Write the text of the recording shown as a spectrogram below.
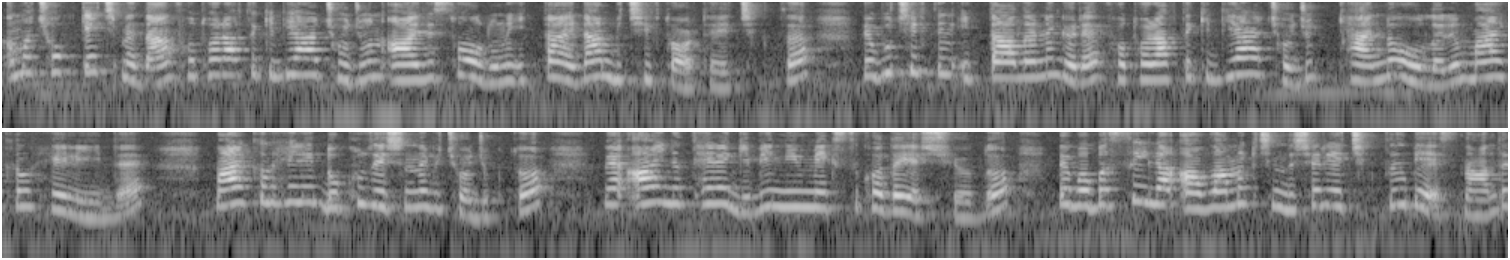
Ama çok geçmeden fotoğraftaki diğer çocuğun ailesi olduğunu iddia eden bir çift ortaya çıktı. Ve bu çiftin iddialarına göre fotoğraftaki diğer çocuk kendi oğulları Michael Haley'di. Michael Haley 9 yaşında bir çocuktu ve aynı Tera gibi New Mexico'da yaşıyordu ve babasıyla avlanmak için dışarıya çıktığı bir esnada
